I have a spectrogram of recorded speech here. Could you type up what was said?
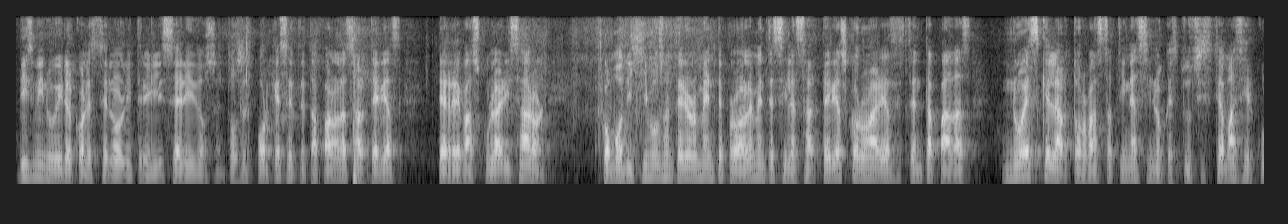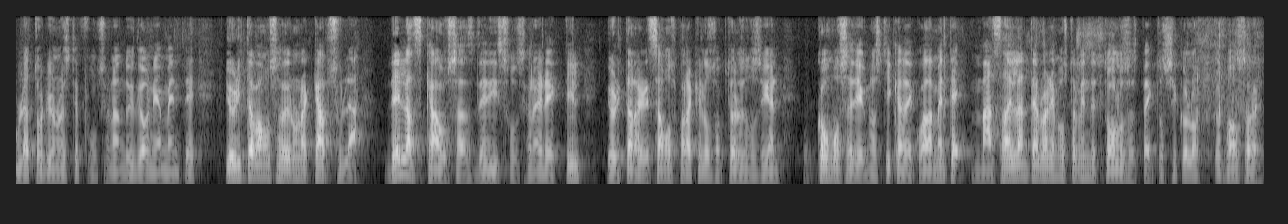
disminuir el colesterol y triglicéridos. Entonces, ¿por qué se te taparon las arterias? Te revascularizaron. Como dijimos anteriormente, probablemente si las arterias coronarias estén tapadas, no es que la atorvastatina, sino que tu sistema circulatorio no esté funcionando idóneamente. Y ahorita vamos a ver una cápsula de las causas de disfunción eréctil y ahorita regresamos para que los doctores nos digan cómo se diagnostica adecuadamente. Más adelante hablaremos también de todos los aspectos psicológicos. Vamos a ver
